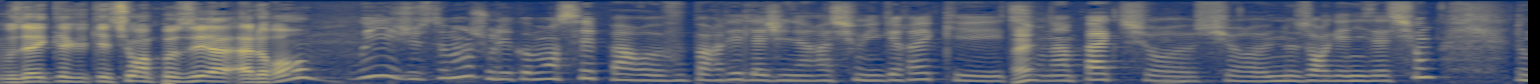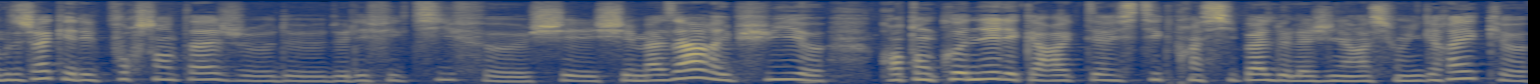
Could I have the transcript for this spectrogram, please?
vous avez quelques questions à poser à, à Laurent? Oui, justement, je voulais commencer par euh, vous parler de la génération Y et de Ouais. son impact sur, sur nos organisations. Donc déjà, quel est le pourcentage de, de l'effectif euh, chez, chez Mazar Et puis, euh, quand on connaît les caractéristiques principales de la génération Y, euh,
